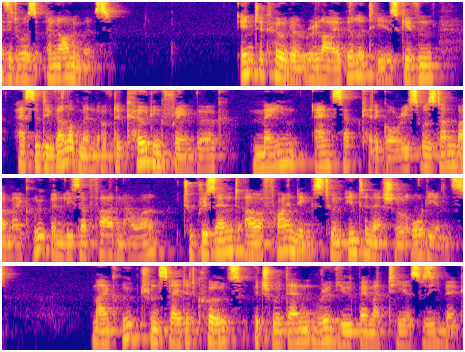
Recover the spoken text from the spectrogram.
as it was anonymous. Intercoder reliability is given as the development of the coding framework, main and subcategories was done by my group and Lisa Pfadenhauer to present our findings to an international audience. My group translated quotes which were then reviewed by Matthias Siebeck.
